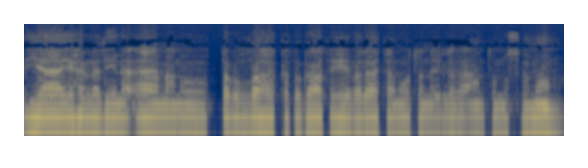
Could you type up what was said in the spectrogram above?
يا أيها الذين آمنوا اتقوا الله حق تقاته ولا تموتن إلا وأنتم مسلمون.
